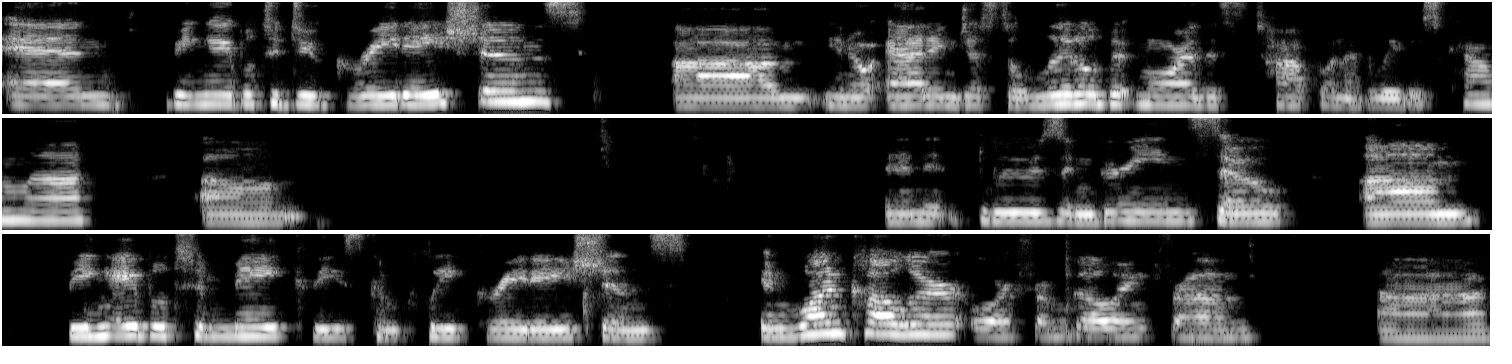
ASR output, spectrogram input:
and being able to do gradations, um, you know, adding just a little bit more. This top one, I believe, is Kamala. Um, and it blues and greens. So um, being able to make these complete gradations in one color or from going from, uh,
